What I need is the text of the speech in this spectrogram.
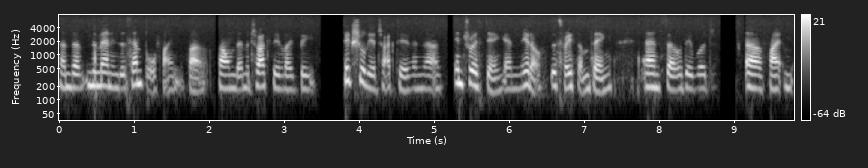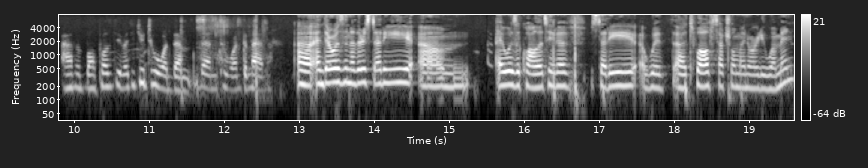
and the, the men in the sample find found, found them attractive, like be sexually attractive and uh, interesting, and you know the threesome thing, and so they would uh, find, have a more positive attitude toward them than toward the men. Uh, and there was another study. Um, it was a qualitative study with uh, 12 sexual minority women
